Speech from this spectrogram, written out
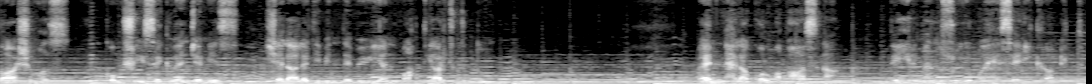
dağışımız, komşu ise güvencemiz, şelale dibinde büyüyen bahtiyar çocuktum. Ben helak olma pahasına, değirmen suyumu hese ikram ettim.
